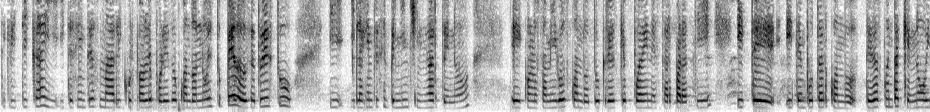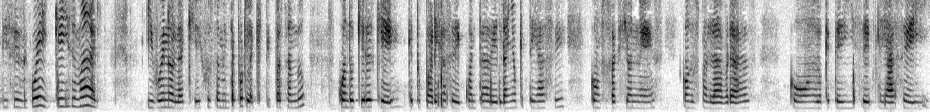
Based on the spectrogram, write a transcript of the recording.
te critica y, y te sientes mal y culpable por eso cuando no es tu pedo, o sea, tú eres tú. Y, y la gente se empeña en chingarte, ¿no? Eh, con los amigos cuando tú crees que pueden estar para ti y te, y te emputas cuando te das cuenta que no y dices, güey, ¿qué hice mal? Y bueno, la que justamente por la que estoy pasando, cuando quieres que, que tu pareja se dé cuenta del daño que te hace con sus acciones, con sus palabras, con lo que te dice, le hace y,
